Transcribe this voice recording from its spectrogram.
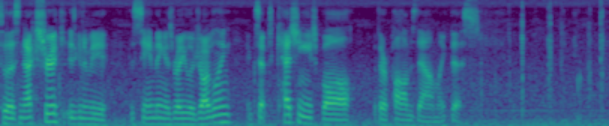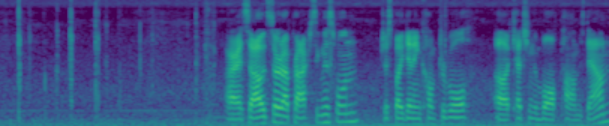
So this next trick is going to be the same thing as regular juggling, except catching each ball with our palms down like this. Alright, so I would start out practicing this one just by getting comfortable uh, catching the ball palms down.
